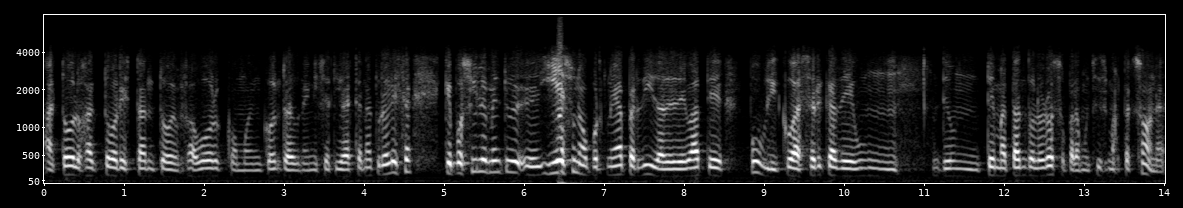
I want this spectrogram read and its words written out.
a todos los actores, tanto en favor como en contra de una iniciativa de esta naturaleza, que posiblemente, eh, y es una oportunidad perdida de debate público acerca de un, de un tema tan doloroso para muchísimas personas.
